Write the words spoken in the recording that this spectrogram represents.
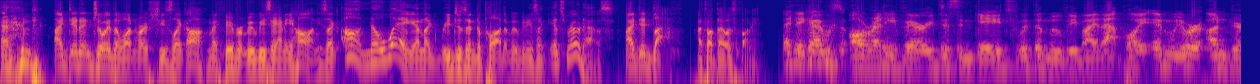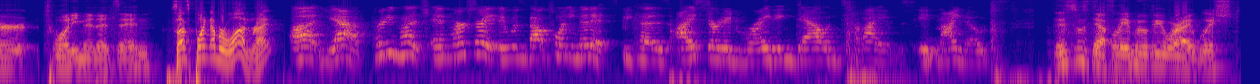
And I did enjoy the one where she's like, "Oh, my favorite movie is Annie Hall," and he's like, "Oh, no way!" and like reaches into plot a movie, and he's like, "It's Roadhouse." I did laugh. I thought that was funny. I think I was already very disengaged with the movie by that point, and we were under 20 minutes in. So that's point number one, right? Uh, yeah, pretty much. And Mark's right. It was about 20 minutes because I started writing down times in my notes. This was definitely a movie where I wished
